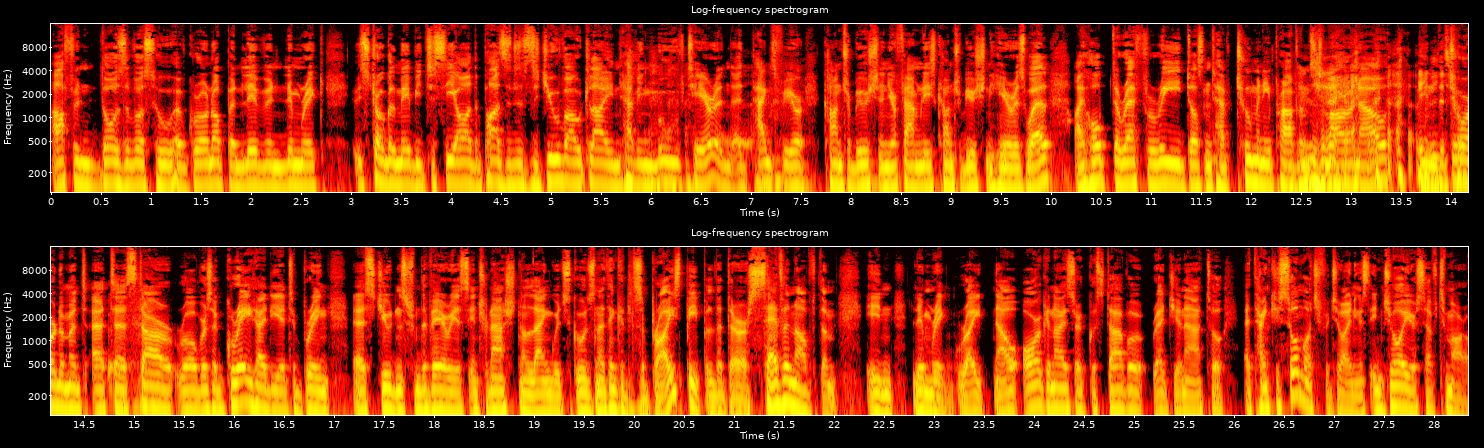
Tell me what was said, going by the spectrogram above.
Often, those of us who have grown up and live in Limerick struggle maybe to see all the positives that you've outlined having moved here. And uh, thanks for your contribution and your family's contribution here as well. I hope the referee doesn't have too many problems tomorrow now in the tournament at uh, Star Rovers. A great idea to bring uh, students from the various international language schools. And I think it'll surprise people that there are seven of them in Limerick right now. Organiser Gustavo Reginatto uh, thank you so much for joining us. Enjoy yourself tomorrow.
